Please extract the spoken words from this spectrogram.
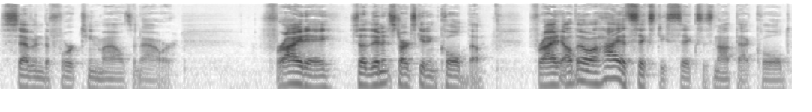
7 to 14 miles an hour. Friday, so then it starts getting cold though. Friday, although a high of 66 is not that cold.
